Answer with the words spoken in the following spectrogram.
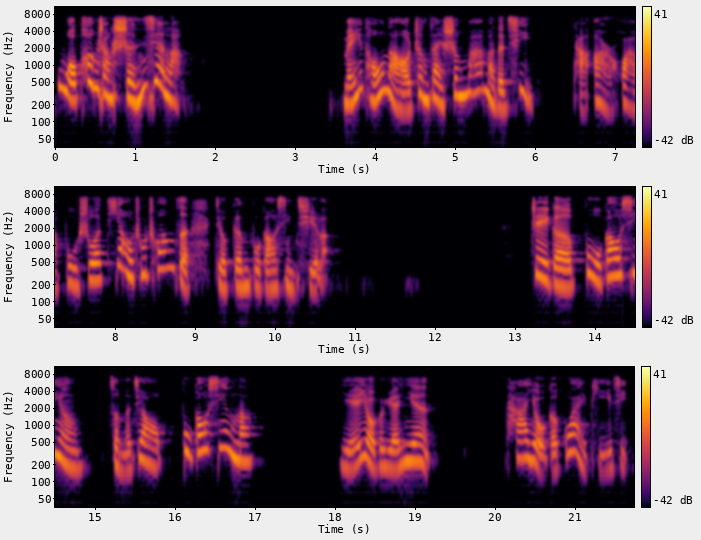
我碰上神仙了！”没头脑正在生妈妈的气。他二话不说，跳出窗子就跟不高兴去了。这个不高兴怎么叫不高兴呢？也有个原因，他有个怪脾气。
